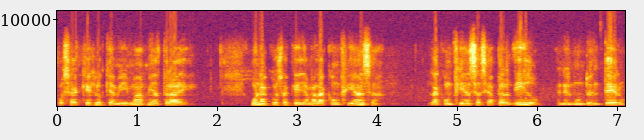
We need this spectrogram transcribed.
o sea, ¿qué es lo que a mí más me atrae? Una cosa que llama la confianza. La confianza se ha perdido en el mundo entero.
